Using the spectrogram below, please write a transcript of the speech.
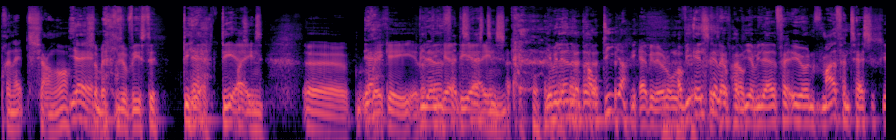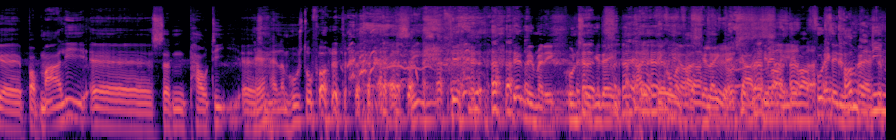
brændt genre, Ja, ja. som jeg vidste, det her, Ja, det er præcis. en øh, Ja, reggae, eller vi det her, det er en... Ja, vi lavede nogle parodier. Ja, vi lavede nogle Og vi elsker at lave parodier. Vi lavede jo en meget fantastisk uh, Bob Marley uh, sådan parodi, uh, ja. som handler om hustruvold. det, den vil man ikke kunne synge i dag. Nej, det kunne man faktisk heller ikke. Det var, det var fuldstændig kom det lige en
